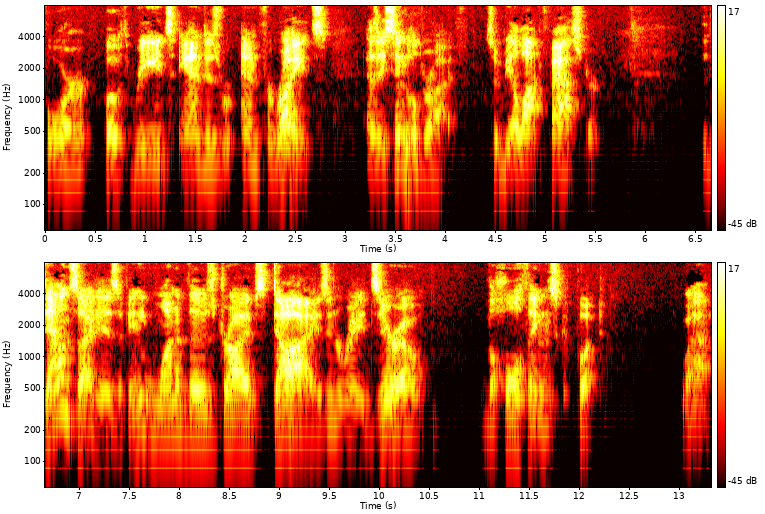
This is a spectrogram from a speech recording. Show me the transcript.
for both reads and as and for writes as a single drive. So it'd be a lot faster. The downside is if any one of those drives dies in a RAID 0, the whole thing's kaput. Wow.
